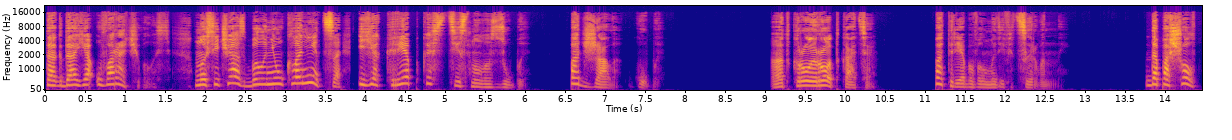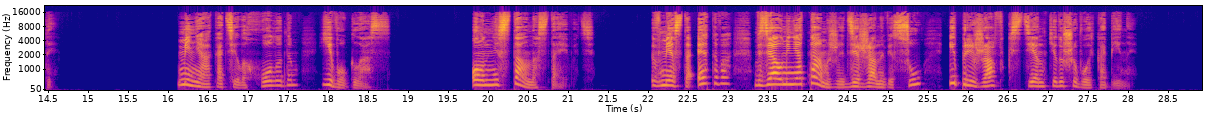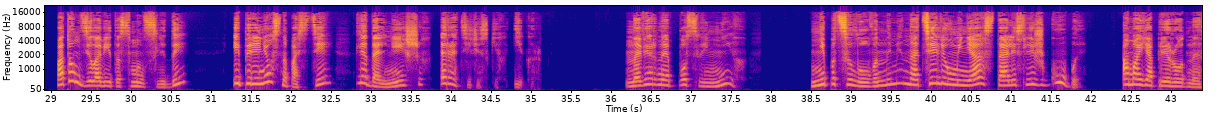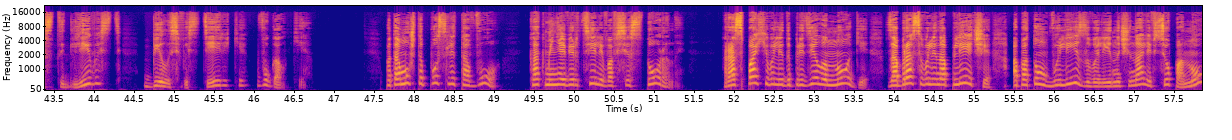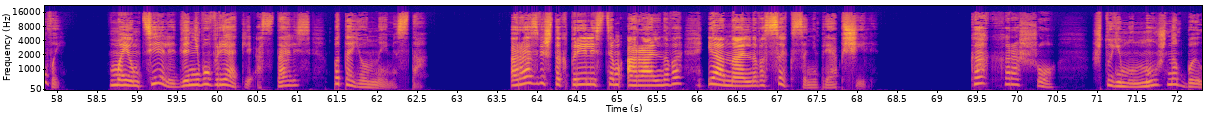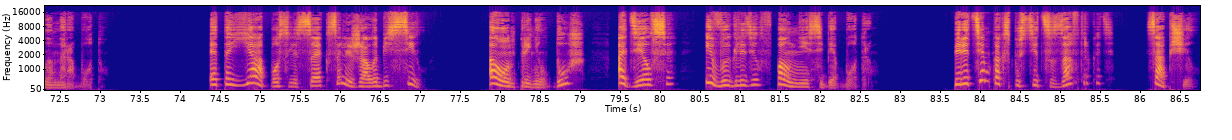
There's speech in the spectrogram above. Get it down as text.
Тогда я уворачивалась, но сейчас было не уклониться, и я крепко стиснула зубы, поджала губы. «Открой рот, Катя!» — потребовал модифицированный. «Да пошел ты!» Меня окатило холодом его глаз. Он не стал настаивать. Вместо этого взял меня там же, держа на весу и прижав к стенке душевой кабины. Потом деловито смыл следы и перенес на постель для дальнейших эротических игр. Наверное, после них Непоцелованными на теле у меня остались лишь губы, а моя природная стыдливость билась в истерике в уголке. Потому что после того, как меня вертели во все стороны, распахивали до предела ноги, забрасывали на плечи, а потом вылизывали и начинали все по новой, в моем теле для него вряд ли остались потаенные места. Разве что к прелестям орального и анального секса не приобщили. Как хорошо, что ему нужно было на работу. Это я после секса лежала без сил, а он принял душ, оделся и выглядел вполне себе бодрым. Перед тем, как спуститься завтракать, сообщил.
